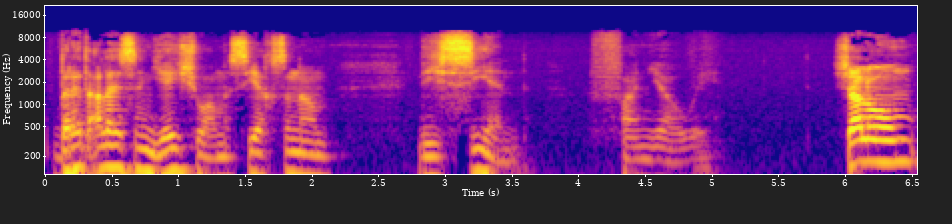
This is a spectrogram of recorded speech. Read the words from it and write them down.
Ek bid dit alles in Yeshua Messie se naam, die seun van Yahweh. Shalom.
